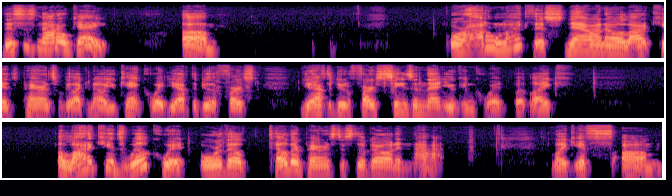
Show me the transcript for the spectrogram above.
This is not okay. Um, or I don't like this. Now I know a lot of kids' parents will be like, no, you can't quit. You have to do the first you have to do the first season, then you can quit. But like a lot of kids will quit or they'll tell their parents to still go on and not. Like if um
